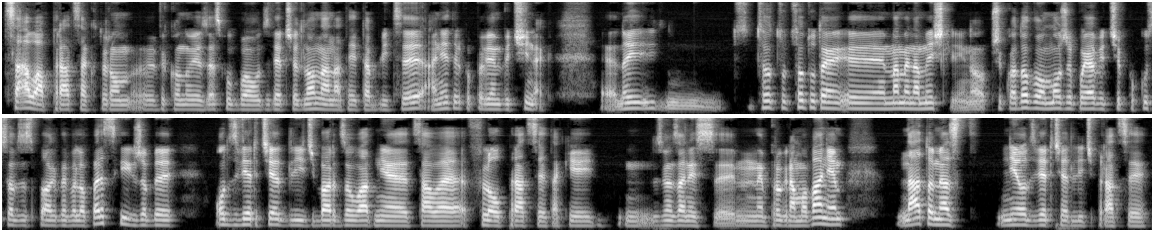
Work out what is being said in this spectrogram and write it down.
cała praca, którą e, wykonuje zespół, była odzwierciedlona na tej tablicy, a nie tylko pewien wycinek. E, no i co, co, co tutaj e, mamy na myśli? No, przykładowo może pojawić się pokusa w zespołach deweloperskich, żeby odzwierciedlić bardzo ładnie całe flow pracy takiej związanej z programowaniem, natomiast nie odzwierciedlić pracy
